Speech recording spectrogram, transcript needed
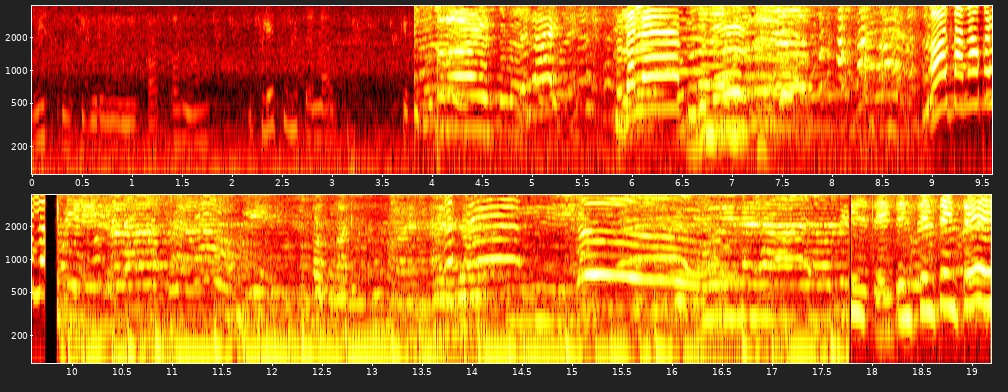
wish man siguro ni papa nga kompleto kita na To the left! To the left! Ah, ten ten ten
